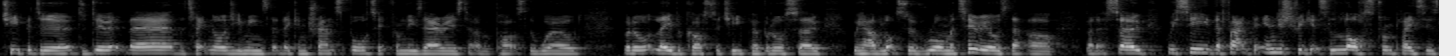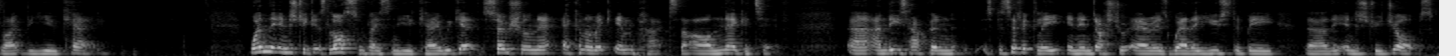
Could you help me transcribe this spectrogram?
cheaper to, to do it there. The technology means that they can transport it from these areas to other parts of the world but labour costs are cheaper, but also we have lots of raw materials that are better. So we see the fact that industry gets lost from places like the UK. When the industry gets lost from places in the UK, we get social and economic impacts that are negative. Uh, and these happen specifically in industrial areas where there used to be uh, the industry jobs.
